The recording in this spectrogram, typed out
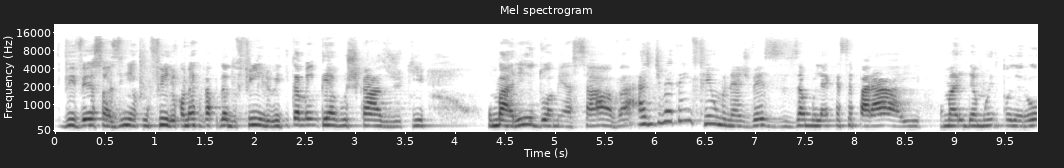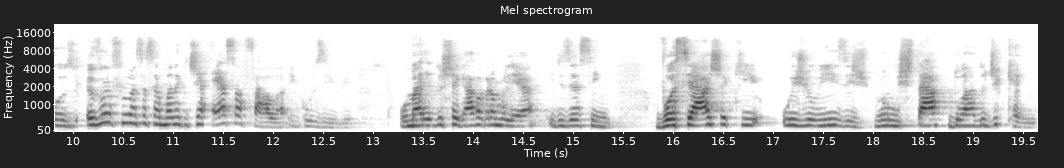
viver sozinha com o filho, como é que vai cuidar do filho? E também tem alguns casos de que o marido ameaçava. A gente vê até em filme, né? Às vezes a mulher quer separar e o marido é muito poderoso. Eu vi um filme essa semana que tinha essa fala, inclusive. O marido chegava para a mulher e dizia assim: Você acha que os juízes vão estar do lado de quem?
